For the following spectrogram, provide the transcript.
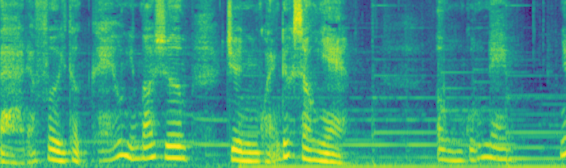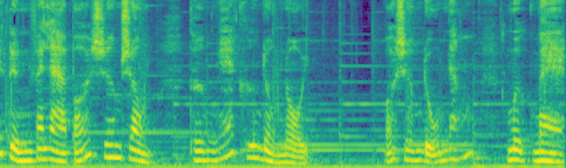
bà đã phơi thật khéo những bó rơm trên khoảng đất sau nhà. Ông cuốn nem nhất định phải là bó rơm rồng, thơm ngát hương đồng nội. Bó rơm đủ nắng, mượt mà,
